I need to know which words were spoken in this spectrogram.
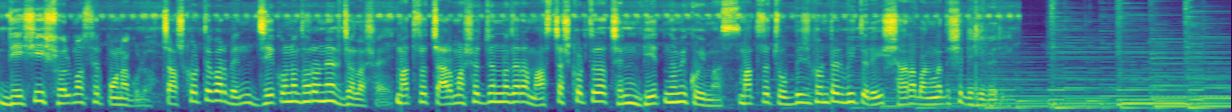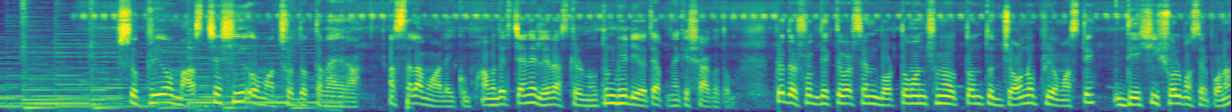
দেশি শোল মাছের পোনাগুলো। চাষ করতে পারবেন যে কোনো ধরনের জলাশয়ে। মাত্র চার মাসের জন্য যারা মাছ চাষ করতে যাচ্ছেন ভিয়েতনামি কই মাছ। মাত্র চব্বিশ ঘণ্টার ভিতরেই সারা বাংলাদেশে ডেলিভারি। সুপ্রিয় মাছ চাষি ও মৎস্যোদ্যোক্তা ভাইয়েরা, আসসালামু আলাইকুম। আমাদের চ্যানেলের আজকের নতুন ভিডিওতে আপনাকে স্বাগতম। প্রিয় দর্শক, দেখতে পাচ্ছেন, বর্তমান সময়ে অত্যন্ত জনপ্রিয় মাছটি দেশি শোল মাছের পোনা,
